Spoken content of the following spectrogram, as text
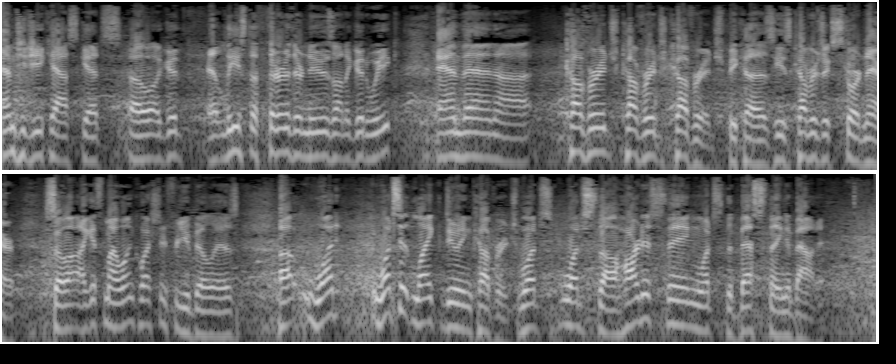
MTG Cast gets oh a good at least a third of their news on a good week, and then uh, coverage, coverage, coverage because he's coverage extraordinaire. So I guess my one question for you, Bill, is uh, what what's it like doing coverage? What's what's the hardest thing? What's the best thing about it?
